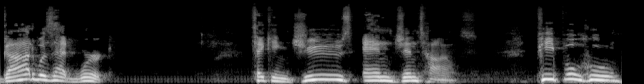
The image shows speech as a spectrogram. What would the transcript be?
God was at work taking Jews and Gentiles, people who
